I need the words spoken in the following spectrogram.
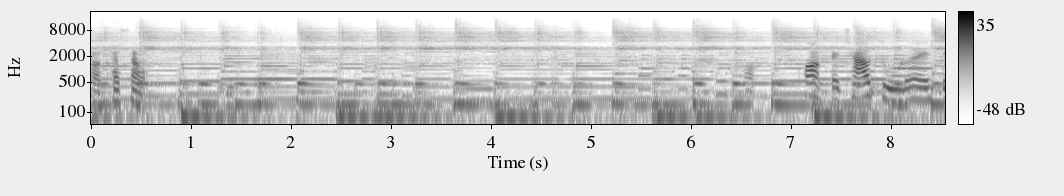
ออกกระสออกคอกแต่เช้าตู่เลย แด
